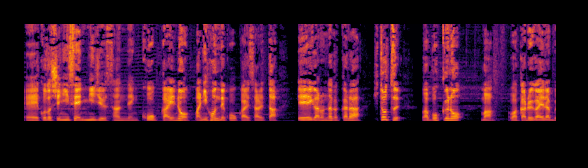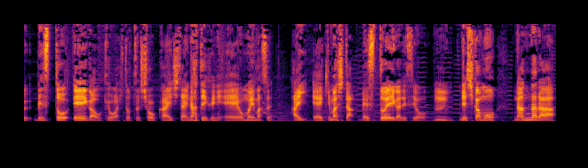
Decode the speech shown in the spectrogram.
えー、今年2023年公開の、まあ、日本で公開された映画の中から一つ、まあ、僕の、まあ、わかるが選ぶベスト映画を今日は一つ紹介したいなというふうに、えー、思います。はい、えー、来ました。ベスト映画ですよ。うん。で、しかも、なんなら、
